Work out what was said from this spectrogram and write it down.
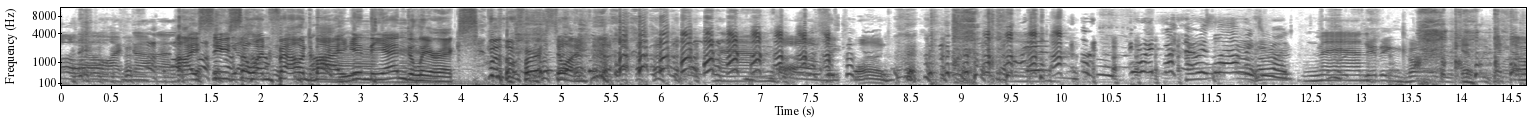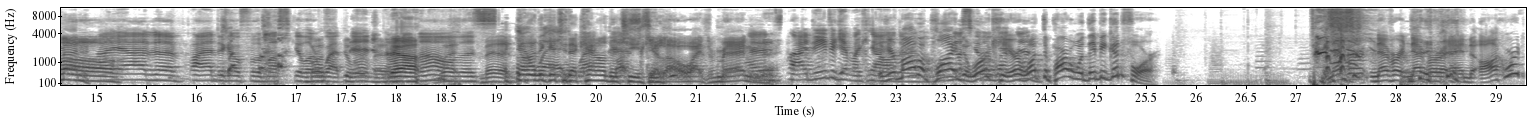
Oh my god. I see someone found my in the end lyrics for the first one. Man. Oh my god. I was laughing too much. Man. Getting card. Oh. I had to, I had to go for the muscular, wet Muscular men. men. I Yeah. don't know. Wet That's- men. Gotta get you that calendar, men. cheesy. Wet I, men. I need to get my calendar. If your mom applied to work here, men. what department would they be good for? Never, never, never, and awkward.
